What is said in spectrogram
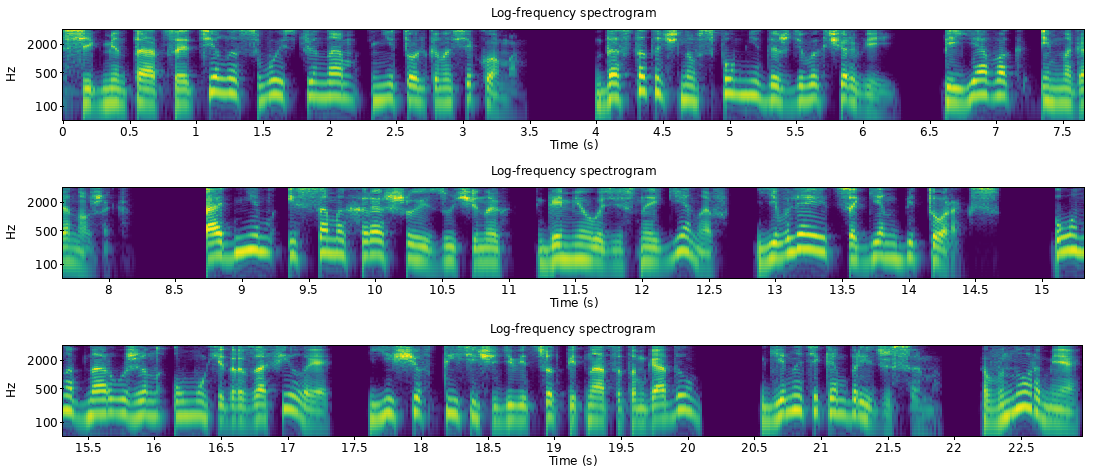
Сегментация тела свойственна не только насекомым. Достаточно вспомнить дождевых червей, пиявок и многоножек. Одним из самых хорошо изученных гомеозисных генов является ген биторакс. Он обнаружен у мухи дрозофилы еще в 1915 году генетиком Бриджесом. В норме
